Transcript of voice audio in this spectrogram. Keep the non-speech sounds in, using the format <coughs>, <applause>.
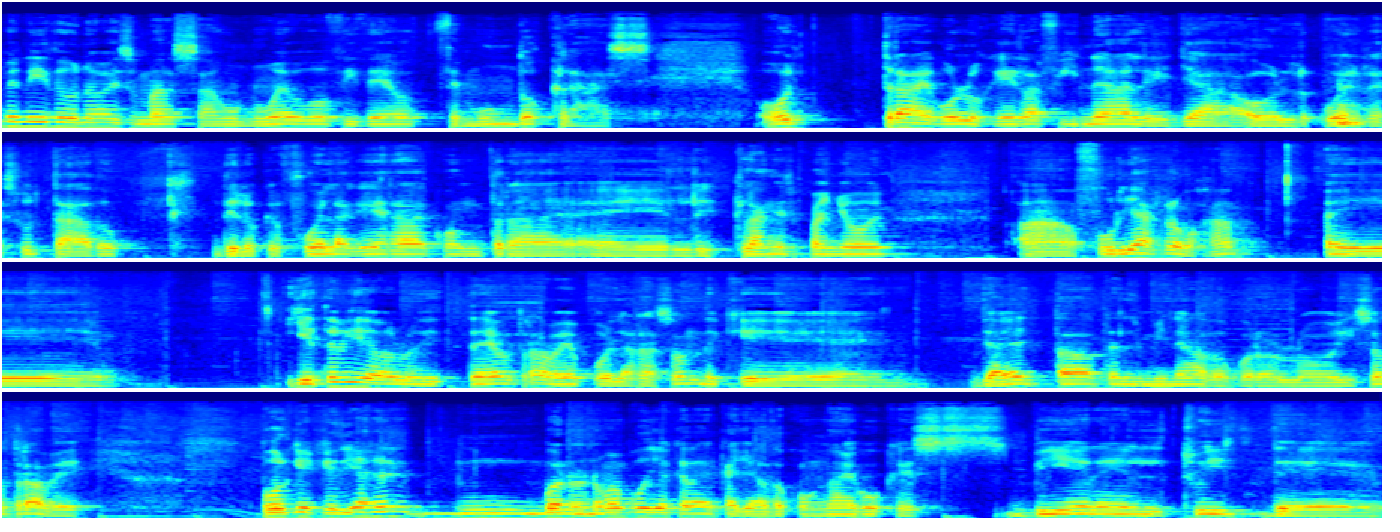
Bienvenido una vez más a un nuevo video de Mundo Class. Hoy traigo lo que es la final ya o el, o el resultado de lo que fue la guerra contra el clan español a Furia Roja. Eh, y este video lo edité otra vez por la razón de que ya estaba terminado, pero lo hice otra vez. Porque quería, mm, bueno, no me podía quedar callado con algo que vi en el tweet de,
